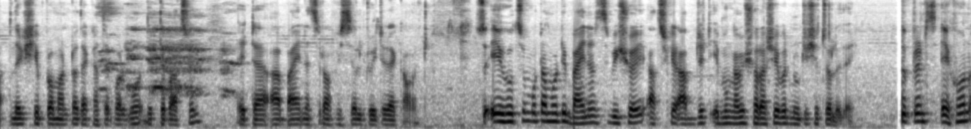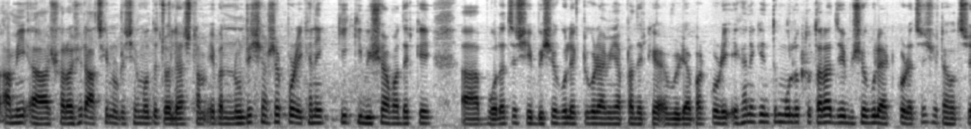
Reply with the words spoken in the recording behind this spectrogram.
আপনাদের সেই প্রমাণটা দেখাতে পারব। দেখতে পাচ্ছেন, এটা বাইন্যান্সের অফিসিয়াল টুইটার অ্যাকাউন্ট সো এই হচ্ছে মোটামুটি বাইন্যান্স বিষয়ে আজকের আপডেট এবং আমি সরাসরি এবার নোটিশে চলে যাই। তো ফ্রেন্ডস এখন আমি সরাসরি আজকে নোটিশের মধ্যে চলে আসলাম। এবার নোটিশ আসার পর এখানে কি কি বিষয় আমাদেরকে বলেছে সেই বিষয়গুলো একটু করে আমি আপনাদেরকে রিড আপার করি। এখানে কিন্তু মূলত তারা যে বিষয়গুলো অ্যাড করেছে সেটা হচ্ছে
